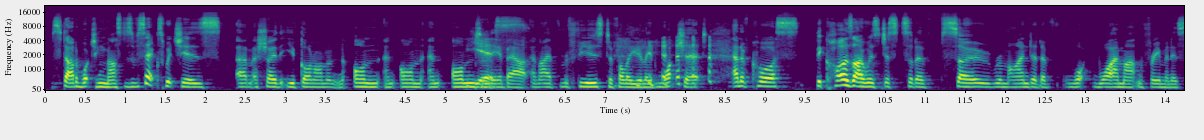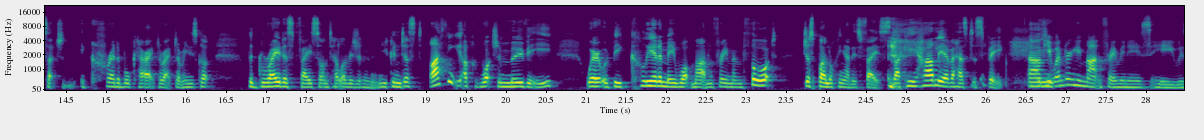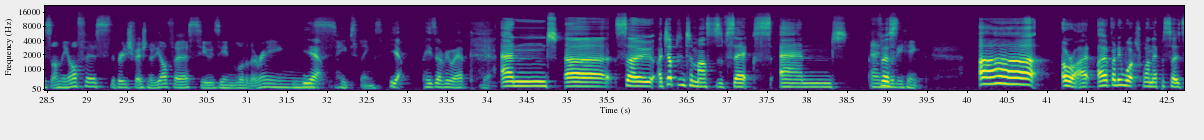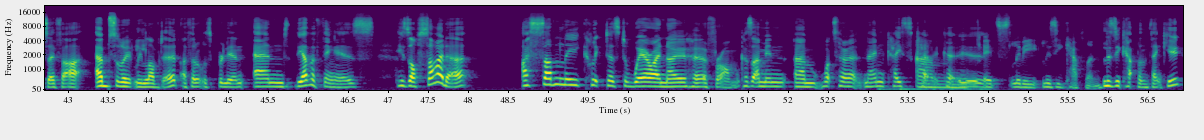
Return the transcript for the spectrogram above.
started watching Masters of Sex, which is um, a show that you've gone on and on and on and on to me about, and I've refused to follow your lead and watch it. And of course, because I was just sort of so reminded of what why Martin Freeman is such an incredible character actor. I mean, he's got the greatest face on television. You can just, I think I could watch a movie where it would be clear to me what Martin Freeman thought just by looking at his face. Like he hardly ever has to speak. Um, if you're wondering who Martin Freeman is, he was on The Office, the British version of The Office. He was in Lord of the Rings. Yeah. heaps of things. Yeah, he's everywhere. Yeah. And uh, so I jumped into Masters of Sex and, And first, what do you think? uh, all right, I've only watched one episode so far. Absolutely loved it. I thought it was brilliant. And the other thing is, his offsider. I suddenly clicked as to where I know her from because I'm in um, what's her name? Case Um, uh, it's Libby Lizzy Caplan. Lizzy Caplan. Thank you.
